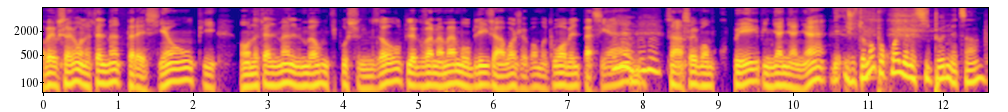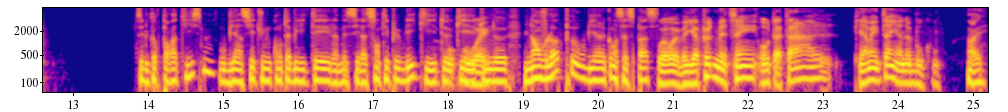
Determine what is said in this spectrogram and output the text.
ah ben, vous savez, on a tellement de pression, puis on a tellement le monde qui pousse sur nous autres, puis le gouvernement m'oblige à avoir, je sais pas moi, 3000 patients, Mhm, mhm. sans ça, ils vont me couper, puis gna gna gna. Et justement, pourquoi il y en a si peu de médecins? C'est du corporatisme? Ou bien c'est une comptabilité, c'est la santé publique qui est, qui est Ouais. une, une enveloppe? Ou bien comment ça se passe? Ouais, ouais, ben, il y a peu de médecins au total, puis en même temps, il y en a beaucoup. Ouais.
